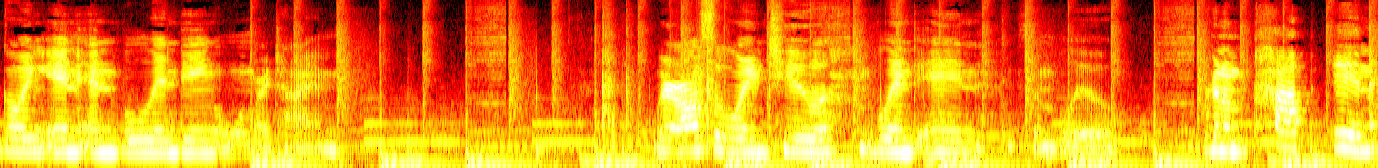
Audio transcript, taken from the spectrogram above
going in and blending one more time. We're also going to blend in some blue. We're gonna pop in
